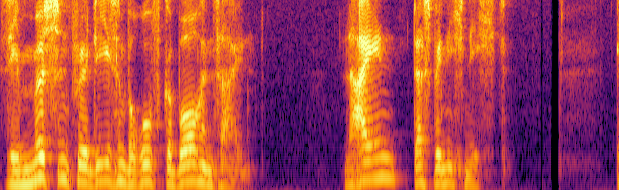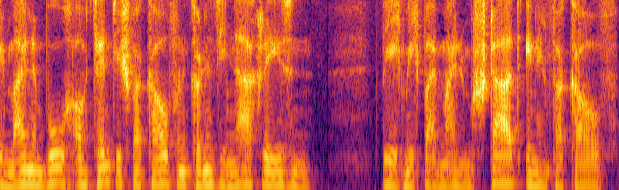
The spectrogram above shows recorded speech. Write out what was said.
Sie müssen für diesen Beruf geboren sein. Nein, das bin ich nicht. In meinem Buch Authentisch verkaufen können Sie nachlesen, wie ich mich bei meinem Start in den Verkauf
